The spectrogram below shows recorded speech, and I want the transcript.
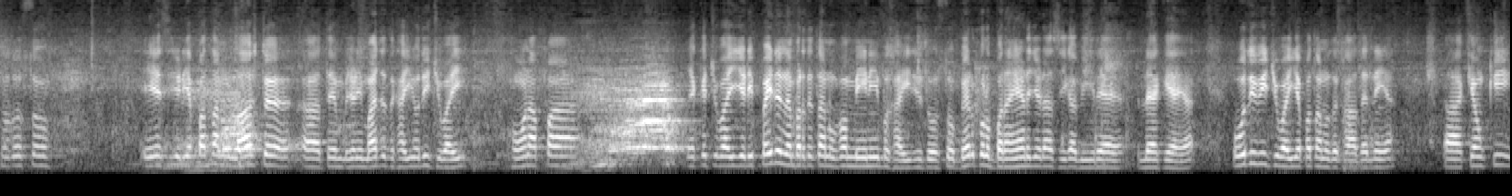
ਸੋ ਦੋਸਤੋ, ਇਹ ਸੀ ਜਿਹੜੀ ਆਪਾਂ ਤੁਹਾਨੂੰ ਲਾਸਟ ਤੇ ਜਿਹੜੀ ਮੱਝ ਦਿਖਾਈ, ਉਹਦੀ ਚਵਾਈ ਹੁਣ ਆਪਾਂ ਇੱਕ ਚਵਾਈ ਜਿਹੜੀ ਪਹਿਲੇ ਨੰਬਰ ਤੇ ਤੁਹਾਨੂੰ ਆਪਾਂ ਮੇਨੀ ਵਿਖਾਈ ਸੀ ਦੋਸਤੋ, ਬਿਲਕੁਲ ਬ੍ਰਾਂਡ ਜਿਹੜਾ ਸੀਗਾ ਵੀਰ ਲੈ ਕੇ ਆਇਆ। ਉਹਦੀ ਵੀ ਚਵਾਈ ਆਪਾਂ ਤੁਹਾਨੂੰ ਦਿਖਾ ਦਿੰਨੇ ਆ ਕਿਉਂਕਿ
